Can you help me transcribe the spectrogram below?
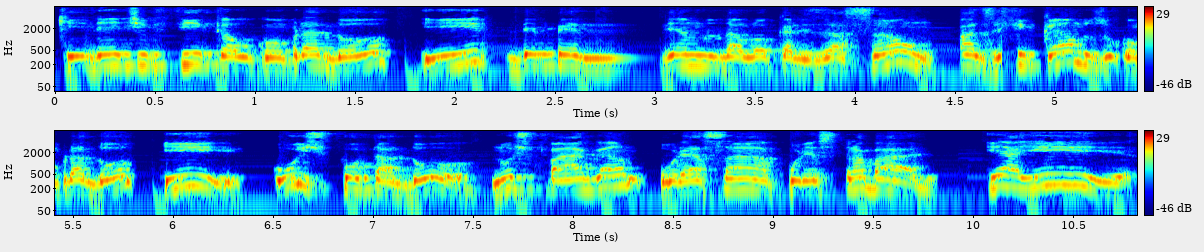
que identifica o comprador e, dependendo da localização, classificamos o comprador e o exportador nos paga por, essa, por esse trabalho. E aí,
